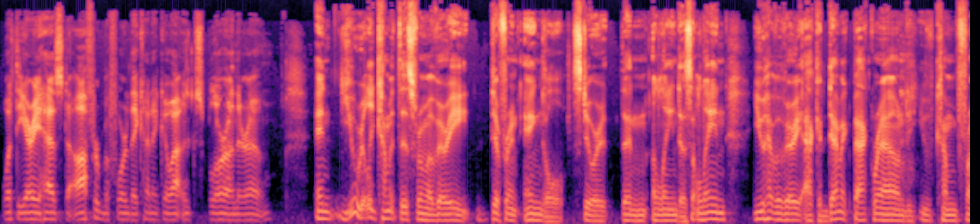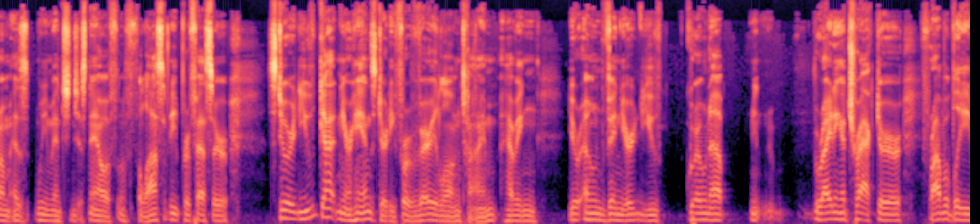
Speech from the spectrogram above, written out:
what the area has to offer before they kind of go out and explore on their own. And you really come at this from a very different angle, Stuart, than Elaine does. Elaine, you have a very academic background. You've come from, as we mentioned just now, a philosophy professor. Stuart, you've gotten your hands dirty for a very long time, having your own vineyard. You've grown up riding a tractor, probably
